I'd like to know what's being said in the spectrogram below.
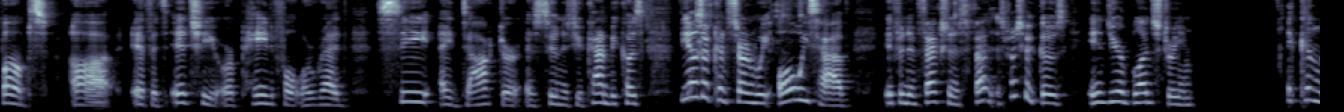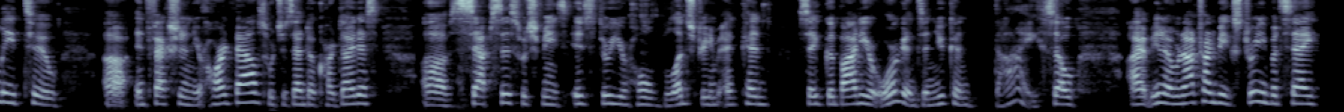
bumps, uh, if it's itchy or painful or red, see a doctor as soon as you can. Because the other concern we always have if an infection is, especially if it goes into your bloodstream, it can lead to uh, infection in your heart valves, which is endocarditis, uh, sepsis, which means it's through your whole bloodstream and can say goodbye to your organs and you can die. So, I, you know, we're not trying to be extreme, but say,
